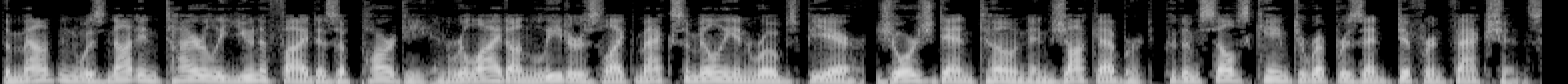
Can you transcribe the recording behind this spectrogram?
The Mountain was not entirely unified as a party and relied on leaders like Maximilien Robespierre, Georges Danton, and Jacques Hébert, who themselves came to represent different factions.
